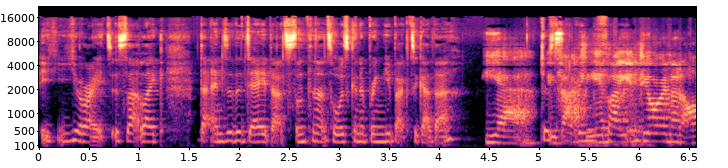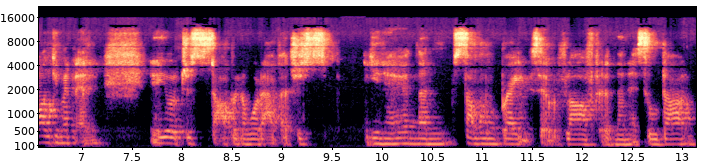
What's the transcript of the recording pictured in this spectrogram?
you're right. Is that like the end of the day, that's something that's always going to bring you back together? Yeah, Just exactly. And like if you're in an argument and you know, you're just stubborn or whatever, just you know, and then someone breaks it with laughter and then it's all done.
